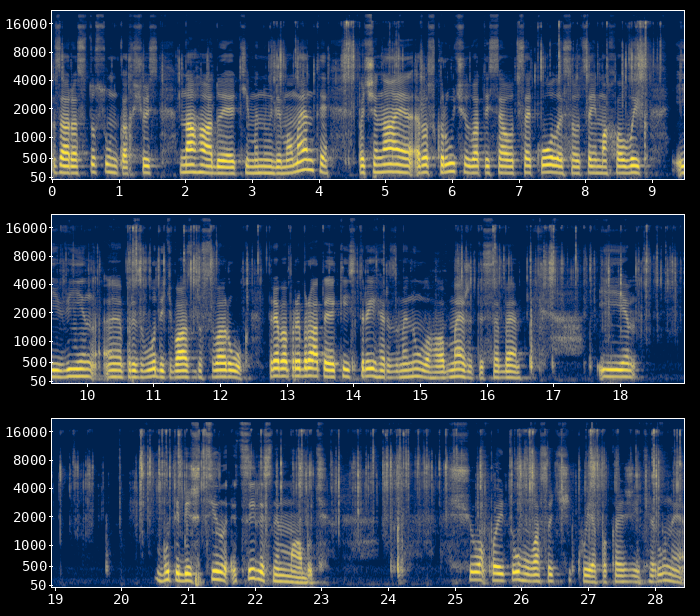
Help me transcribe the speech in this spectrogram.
зараз в стосунках щось нагадує ті минулі моменти, починає розкручуватися оце колесо, оцей маховик, і він е, призводить вас до сварок. Треба прибрати якийсь тригер з минулого, обмежити себе. і бути більш ціл, цілісним, мабуть. Що по ітогу вас очікує, покажіть руни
